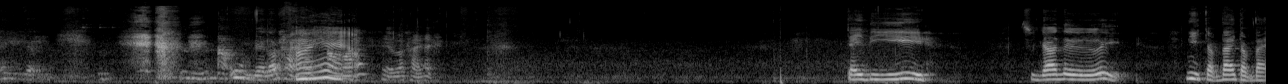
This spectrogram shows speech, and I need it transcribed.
ให้แบบอ่ะอุ่นเดี๋ยวเราถ่ายให้เดี๋ยวเราถ่ายให้ ใจดี สุดยอดเลย นี่จับได้จับได้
